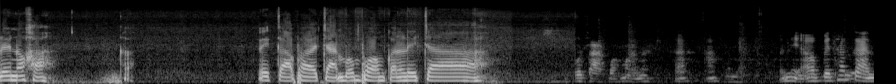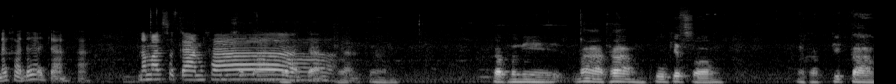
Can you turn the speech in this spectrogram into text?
เลยเนาะค่ะค่ะไปกราบพระอาจารย์พร้อมๆกันเลยจ้า ก็สากประมาณนะค่ะอะวันนี้เอาเป็นทางการนะคะเด้ออาจารย์ค่ะนมัสการค่ะอาจารย์ค่ะครับวันนี้มาทางภูเก็ตสองนะครับ ติดตาม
